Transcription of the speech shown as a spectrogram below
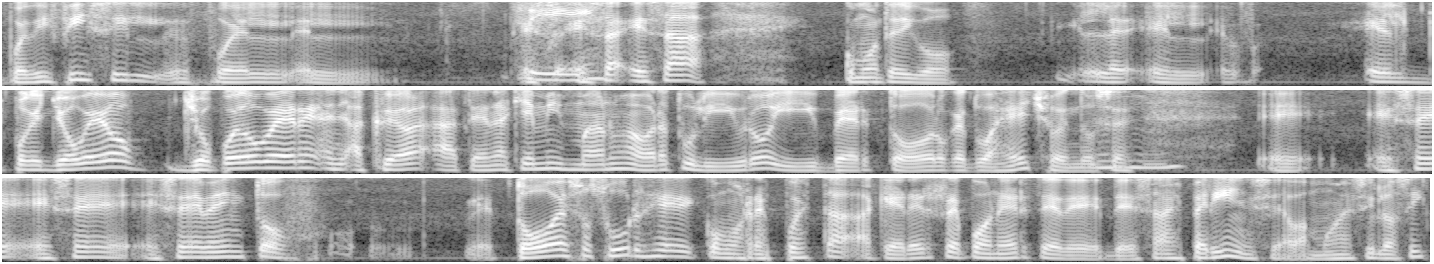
fue difícil, fue el, el- Sí. esa, esa, esa- ¿cómo te digo? El, el- el- porque yo veo, yo puedo ver, a tener aquí en mis manos ahora tu libro y ver todo lo que tú has hecho. Entonces, eh, ese, ese, ese evento, todo eso surge como respuesta a querer reponerte de, de esa experiencia, vamos a decirlo así.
